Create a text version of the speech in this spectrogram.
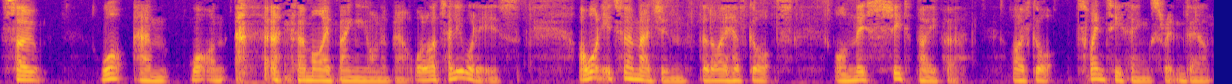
So, what am what on earth am I banging on about? Well, I'll tell you what it is. I want you to imagine that I have got on this sheet of paper, I've got 20 things written down.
